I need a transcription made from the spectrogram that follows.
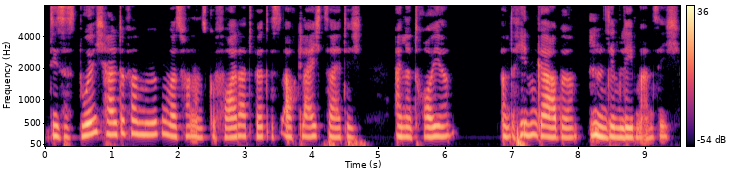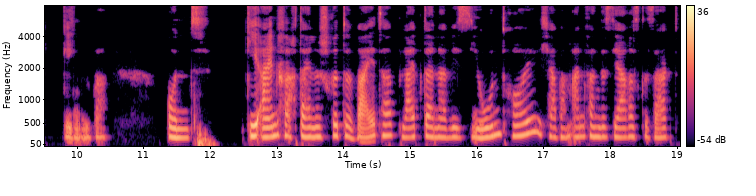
dieses Durchhaltevermögen, was von uns gefordert wird, ist auch gleichzeitig eine Treue und Hingabe dem Leben an sich gegenüber. Und geh einfach deine Schritte weiter, bleib deiner Vision treu. Ich habe am Anfang des Jahres gesagt,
